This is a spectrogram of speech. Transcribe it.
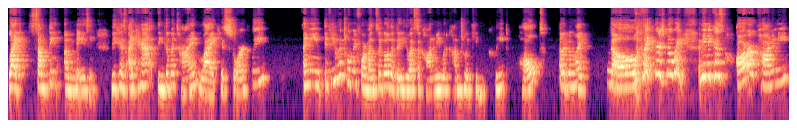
Like something amazing because I can't think of a time like historically I mean, if you had told me four months ago that the US economy would come to a complete halt, I would have been like, no, like there's no way. I mean, because our economy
